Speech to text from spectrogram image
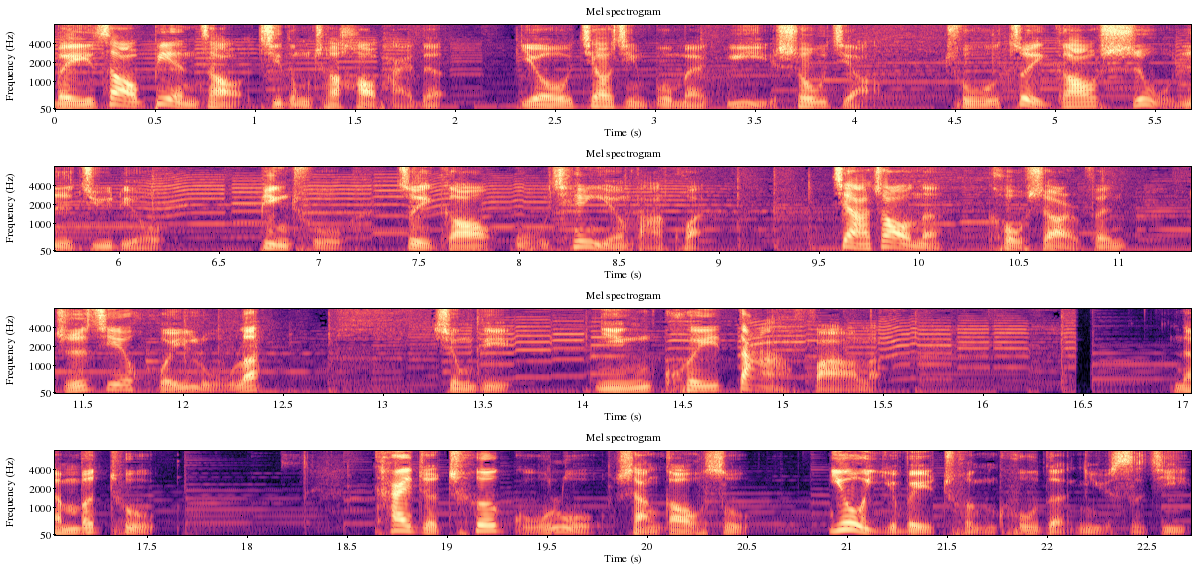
伪造、变造机动车号牌的，由交警部门予以收缴，处最高十五日拘留。并处最高五千元罚款，驾照呢扣十二分，直接回炉了。兄弟，您亏大发了。Number two，开着车轱辘上高速，又一位蠢哭的女司机。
